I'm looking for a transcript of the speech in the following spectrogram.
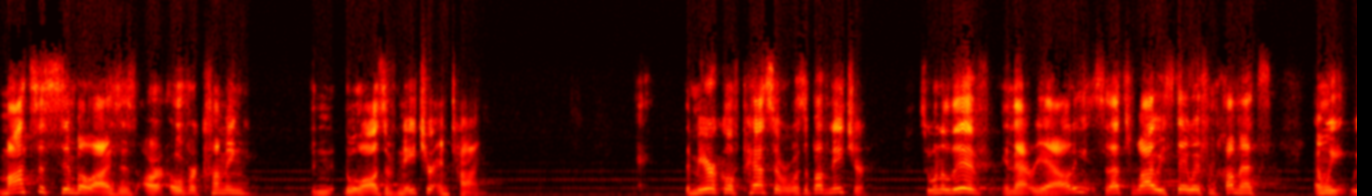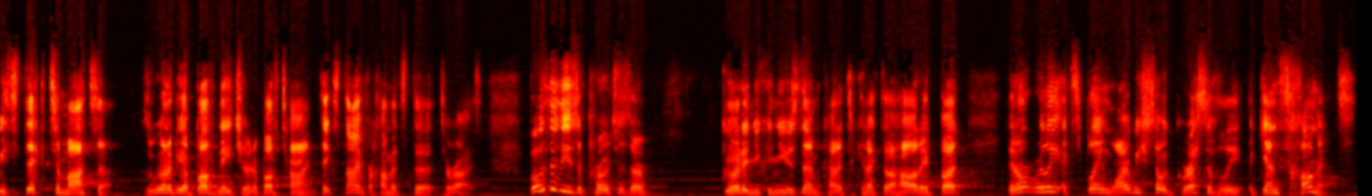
Matzah symbolizes our overcoming the, the laws of nature and time. The miracle of Passover was above nature. So we want to live in that reality. So that's why we stay away from chametz and we, we stick to matzah because we want to be above nature and above time. It takes time for chametz to, to rise. Both of these approaches are good and you can use them kind of to connect to the holiday, but they don't really explain why we so aggressively against chametz.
